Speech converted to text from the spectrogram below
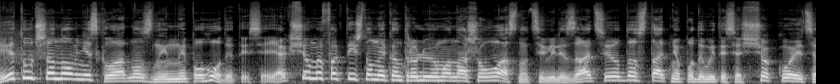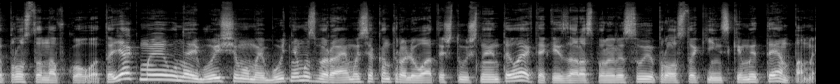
І тут, шановні, складно з ним не погодитися. Якщо ми фактично не контролюємо нашу власну цивілізацію, достатньо подивитися, що коїться просто навколо, та як ми у найближчому майбутньому збираємося контролювати штучний інтелект, який зараз прогресує просто кінськими темпами.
